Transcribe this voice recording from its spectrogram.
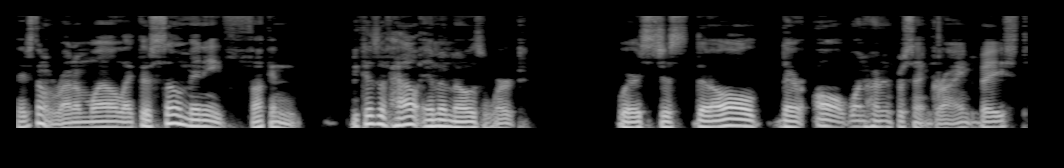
They just don't run them well. Like, there's so many fucking because of how MMOs work where it's just they're all they're all 100% grind based.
